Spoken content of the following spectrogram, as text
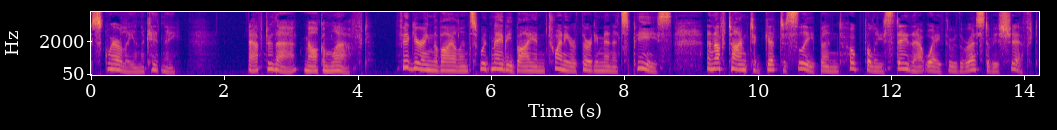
squarely in the kidney. After that, Malcolm left figuring the violence would maybe buy him 20 or 30 minutes peace, enough time to get to sleep and hopefully stay that way through the rest of his shift.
